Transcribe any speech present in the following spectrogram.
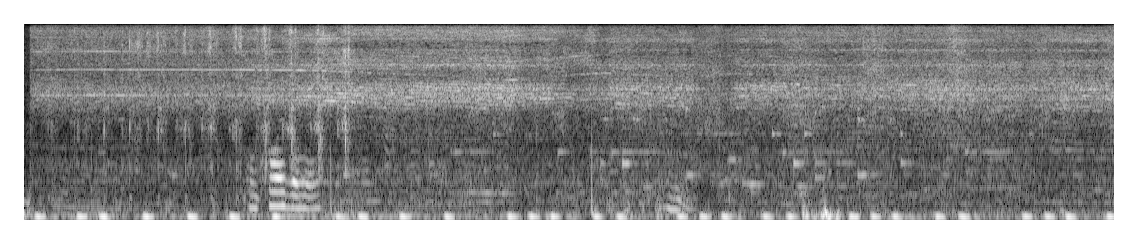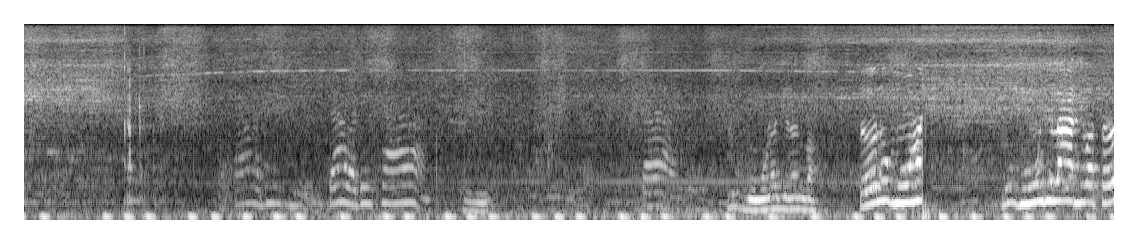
คนมาแก้ไขงานติดของค่อยไปเลยจ้าสวัสดีค่ะจ้าลูกหมูแล้วอยู่นั่นบ่เตอลูกหมูให้ลูกหมูอยู่ร้านอยู่ว่าเตอ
